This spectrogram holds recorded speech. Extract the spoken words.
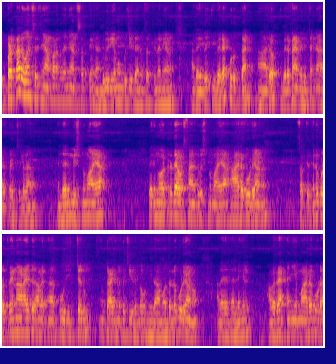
ഇപ്പോഴത്തെ അറിവ് അനുസരിച്ച് ഞാൻ പറഞ്ഞത് തന്നെയാണ് സത്യം. രണ്ട് വീഡിയോ മുമ്പ് ചെയ്തതിനും സത്യം തന്നെയാണ്. അതായത് ഇവരെ കൊടുക്കാൻ ആരോ ഇവരെ ഫാമിലി തന്നെ ആരോ പഠിച്ചുള്ളതാണ് എന്തായാലും വിഷ്ണുമായ പെരുങ്ങോട്ടര ദേവസ്ഥാനത്ത് വിഷ്ണുമായ ആരെ കൂടെയാണ് സത്യത്തിന്റെ കൂടെ ഇത്രയും നാളായിട്ട് അവ പൂജിച്ചതും കാര്യങ്ങളൊക്കെ ചെയ്തിട്ടുള്ള ഉണ്ണി ദാമോദരന്റെ കൂടെയാണോ? അതായത് അല്ലെങ്കിൽ അവരുടെ അനിയന്മാരുടെ കൂടെ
